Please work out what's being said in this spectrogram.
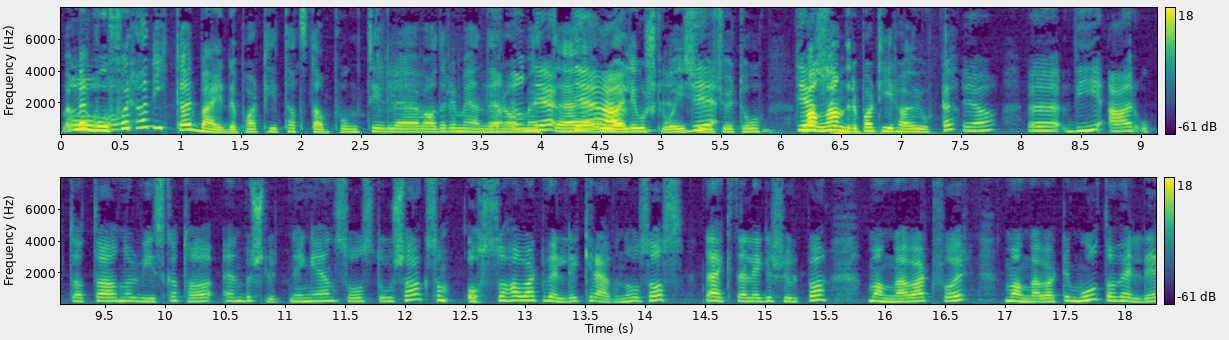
Men, men hvorfor har ikke Arbeiderpartiet tatt standpunkt til eh, hva dere mener ja, om det, et det OL i Oslo i 2022? Det, det Mange andre partier har jo gjort det. Ja, Vi er opptatt av når vi skal ta en beslutning i en så stor sak, som også har vært veldig krevende hos oss. Det er ikke til å legge skjul på. Mange har vært for, mange har vært imot, og veldig,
